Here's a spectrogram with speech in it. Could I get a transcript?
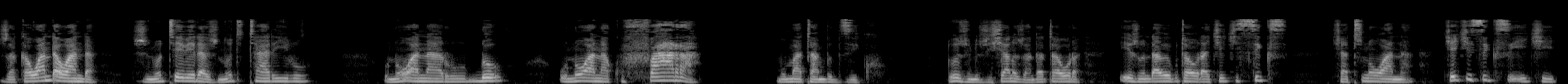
zvakawanda wanda zvinotevera zvinoti tariro unowana rudo unowana kufara mumatambudziko. Ndo zvinhu zvishanu zvandataura. Izvo ndave kutaura chechi 6 chatinowana. Chechi 6 ichi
